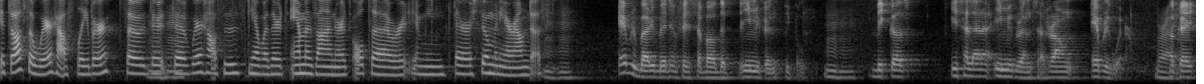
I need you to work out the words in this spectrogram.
it's also warehouse labor. So the mm-hmm. the warehouses, yeah, whether it's Amazon or it's Ulta or I mean, there are so many around us. Mm-hmm. Everybody benefits about the immigrant people mm-hmm. because it's a lot of immigrants around everywhere. Right. Okay,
